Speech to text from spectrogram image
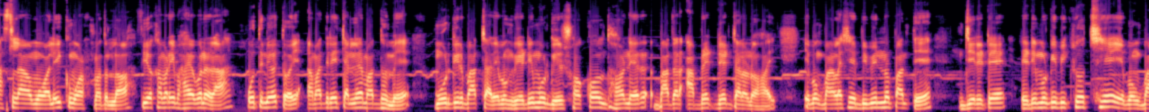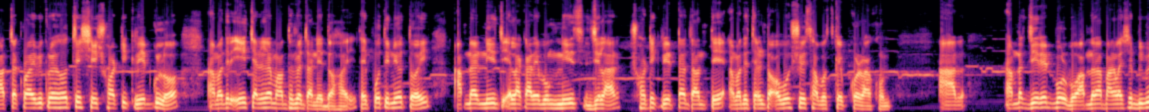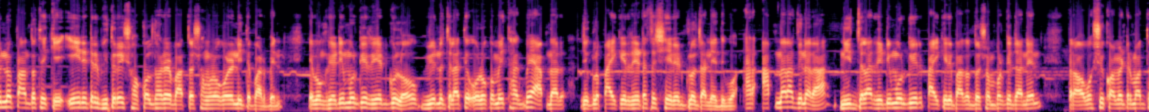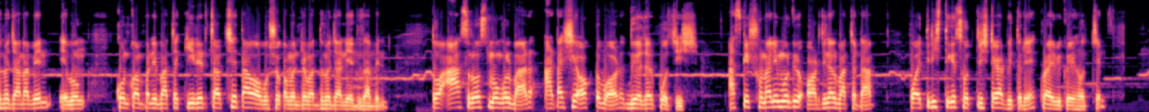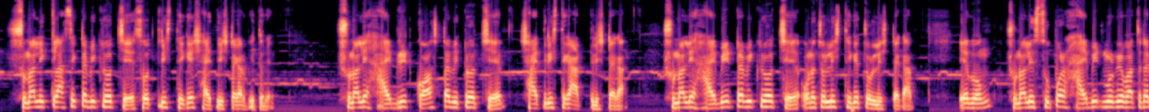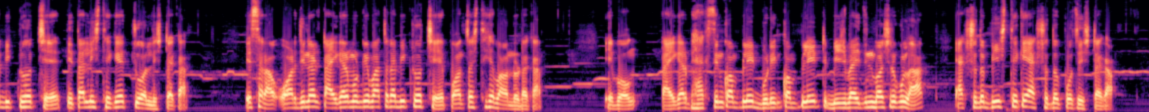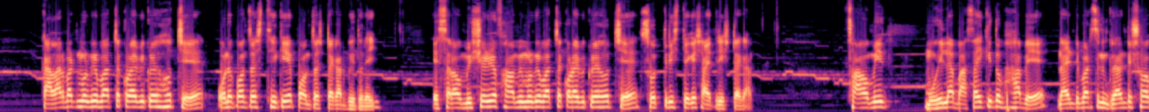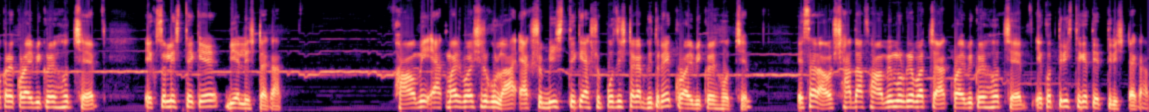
আসসালামু আলাইকুম রহমতুল্লাহ। প্রিয় খামারি ভাই বোনেরা, প্রতিনিয়তই আমাদের এই চ্যানেলের মাধ্যমে মুরগির বাচ্চার এবং রেডি মুরগির সকল ধরনের বাজার আপডেট রেট জানানো হয় এবং বাংলাদেশের বিভিন্ন প্রান্তে যে রেটে রেডি মুরগি বিক্রি হচ্ছে এবং বাচ্চা ক্রয় বিক্রয় হচ্ছে, সেই সঠিক রেটগুলো আমাদের এই চ্যানেলের মাধ্যমে জানিয়ে দেওয়া হয়। তাই প্রতিনিয়তই আপনার নিজ এলাকার এবং নিজ জেলার সঠিক রেটটা জানতে আমাদের চ্যানেলটা অবশ্যই সাবস্ক্রাইব করে রাখুন। আর আমরা যে রেট বলব, আপনারা বাংলাদেশের বিভিন্ন প্রান্ত থেকে এই রেটের ভিতরেই সকল ধরনের বাচ্চা সংগ্রহ করে নিতে পারবেন। এবং রেডি মুরগির রেটগুলো বিভিন্ন জেলাতে ওরকমই থাকবে, আপনার যেগুলো পাইকারি রেট আছে সেই রেটগুলো জানিয়ে দেবো। আর আপনারা যেনারা নিজ জেলার রেডি মুরগির পাইকারি বাজার দর সম্পর্কে জানেন, তারা অবশ্যই কমেন্টের মাধ্যমে জানাবেন এবং কোন কোম্পানির বাচ্চা কী রেট চাচ্ছে তাও অবশ্যই কমেন্টের মাধ্যমে জানিয়ে যাবেন। তো আজ রোজ মঙ্গলবার আটাশে অক্টোবর দু হাজার পঁচিশ। আজকে সোনালী মুরগির অরিজিনাল বাচ্চাটা পঁয়ত্রিশ থেকে ছত্রিশ টাকার ভিতরে ক্রয় বিক্রয় হচ্ছে। সোনালি ক্লাসিকটা বিক্রি হচ্ছে ছত্রিশ থেকে সাঁত্রিশ টাকার ভিতরে। সোনালী হাইব্রিড কস্টটা বিক্রি হচ্ছে সাঁত্রিশ থেকে আটত্রিশ টাকা। সোনালী হাইব্রিডটা বিক্রি হচ্ছে উনচল্লিশ থেকে চল্লিশ টাকা এবং সোনালী সুপার হাইব্রিড মুরগির বাচ্চাটা বিক্রি হচ্ছে তেতাল্লিশ থেকে চুয়াল্লিশ টাকা। এছাড়াও অরিজিনাল টাইগার মুরগির বাচ্চাটা বিক্রি হচ্ছে পঞ্চাশ থেকে বাউন্ন টাকা এবং টাইগার ভ্যাকসিন কমপ্লিট বুডিং কমপ্লিট, বিশ বাইশ দিন বয়সেরগুলা একশত বিশ থেকে একশত পঁচিশ টাকা। কালার বাট মুরগির বাচ্চা ক্রয় বিক্রয় হচ্ছে উনপঞ্চাশ থেকে পঞ্চাশ টাকার ভিতরেই। এছাড়াও মিশরীয় ফার্মি মুরগির বাচ্চা ক্রয় বিক্রয় হচ্ছে ছত্রিশ থেকে সাঁত্রিশ টাকা। ফার্মি মহিলা বাছাইকৃতভাবে নাইনটি পার্সেন্ট গ্যারান্টি সহকারে ক্রয় বিক্রয় হচ্ছে একচল্লিশ থেকে বিয়াল্লিশ টাকা। ফাওমি এক মাস বয়সেরগুলা একশো বিশ থেকে একশো পঁচিশ টাকার ভিতরে ক্রয় বিক্রয় হচ্ছে। এছাড়াও সাদা ফার্মি মুরগির বাচ্চা ক্রয় বিক্রয় হচ্ছে একত্রিশ থেকে তেত্রিশ টাকা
